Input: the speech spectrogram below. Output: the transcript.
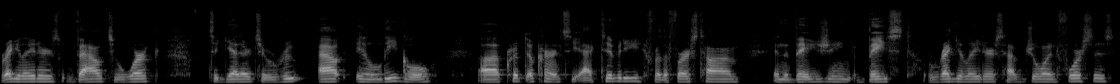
regulators vowed to work together to root out illegal uh, cryptocurrency activity for the first time in the Beijing based regulators have joined forces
